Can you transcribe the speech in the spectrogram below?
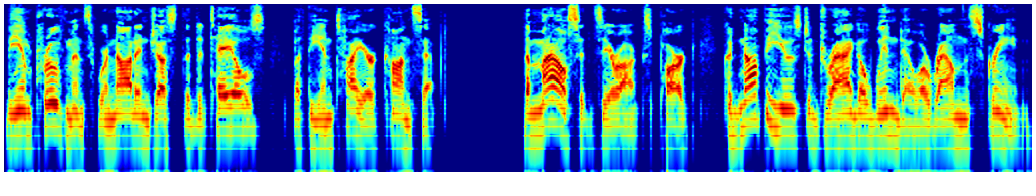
The improvements were not in just the details, but the entire concept. The mouse at Xerox PARC could not be used to drag a window around the screen.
